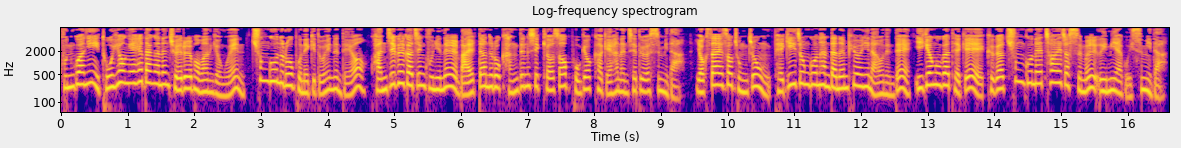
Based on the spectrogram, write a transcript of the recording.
군관이 도형에 해당하는 죄를 범한 경우엔 충군으로 보내기도 했는데요. 관직을 가진 군인을 말단으로 강등시켜서 복역하게 하는 제도였습니다. 역사에서 종종 백의종군 한다는 표현이 나오는데 이 경우가 대개 그가 충군에 처해졌음을 의미하고 있습니다.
